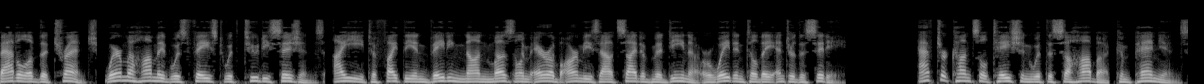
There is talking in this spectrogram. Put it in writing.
Battle of the Trench, where Muhammad was faced with two decisions, i.e. to fight the invading non-Muslim Arab armies outside of Medina or wait until they enter the city. After consultation with the Sahaba companions,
